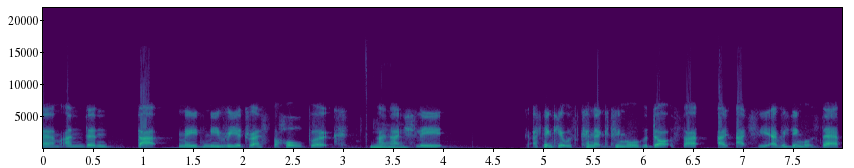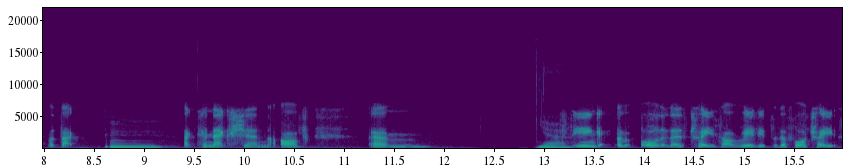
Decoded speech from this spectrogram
Um, and then that made me readdress the whole book and actually, I think it was connecting all the dots that I, actually everything was there, but that, Mm. that connection of um, Yeah. being, uh, all of those traits are really, the four traits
